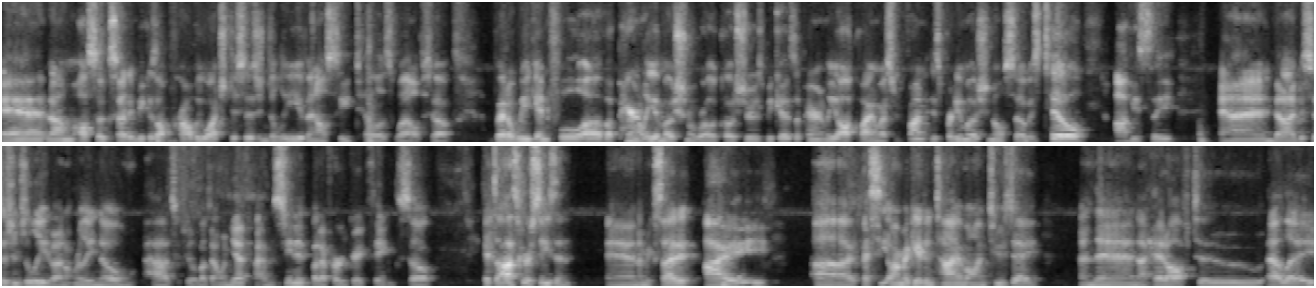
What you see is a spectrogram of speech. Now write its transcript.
and I'm also excited because I'll probably watch Decision to Leave and I'll see Till as well. So I've got a weekend full of apparently emotional roller coasters because apparently All Quiet on Western Front is pretty emotional. So is Till, obviously. And uh, Decision to Leave. I don't really know how to feel about that one yet. I haven't seen it, but I've heard great things. So it's Oscar season and I'm excited. I uh, I see Armageddon time on Tuesday and then I head off to LA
